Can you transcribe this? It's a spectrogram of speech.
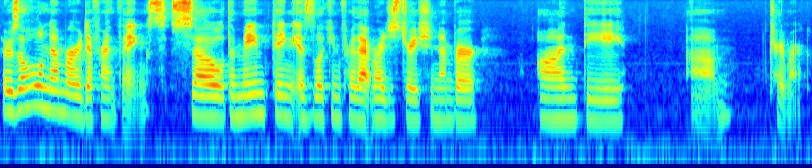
There's a whole number of different things. So the main thing is looking for that registration number on the um, trademark.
